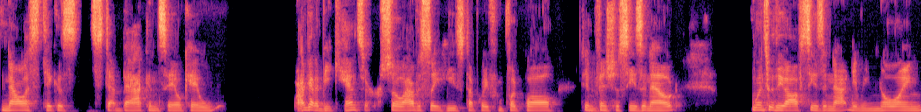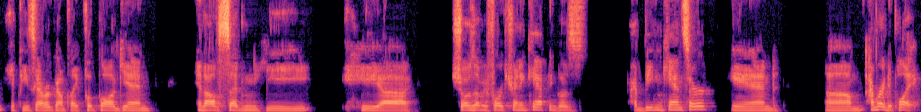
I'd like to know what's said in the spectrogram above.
Now let's take a step back and say, okay, I got to beat cancer. So obviously he stepped away from football, didn't finish the season out, went through the offseason not even knowing if he's ever going to play football again. And all of a sudden he he uh, shows up before training camp and goes, "I've beaten cancer and um, I'm ready to play."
